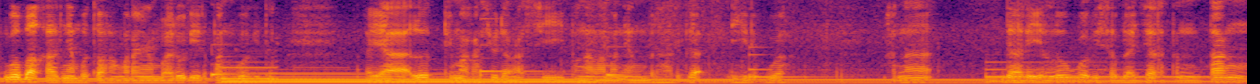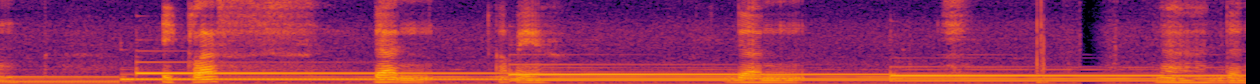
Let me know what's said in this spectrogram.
Gue bakal nyambut orang-orang yang baru di depan gue gitu ya lu terima kasih udah ngasih pengalaman yang berharga di hidup gue karena dari lu gue bisa belajar tentang ikhlas dan apa ya? Dan nah dan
